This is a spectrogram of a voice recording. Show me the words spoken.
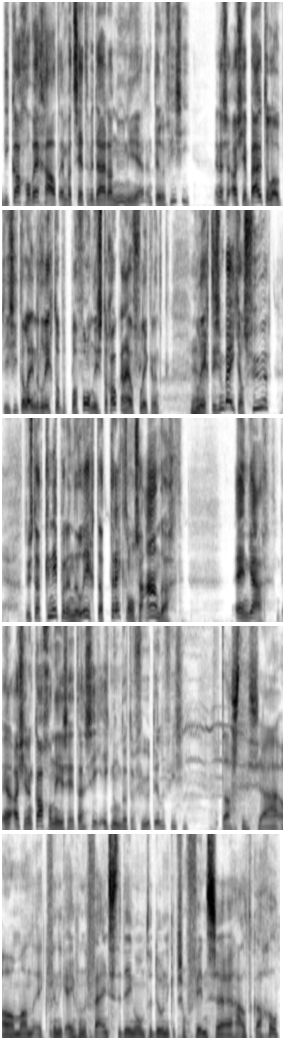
die kachel weghaalt, en wat zetten we daar dan nu neer? Een televisie. En als, als je buiten loopt, je ziet alleen het licht op het plafond, is het toch ook een heel flikkerend Ja. licht. Het is een beetje als vuur. Dus dat knipperende licht, dat trekt onze aandacht. En ja, en als je een kachel neerzet, dan zie je, ik noem dat een vuurtelevisie. Fantastisch. Ja, oh man, ik vind ik een van de fijnste dingen om te doen. Ik heb zo'n Finse eh, houtkachel.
